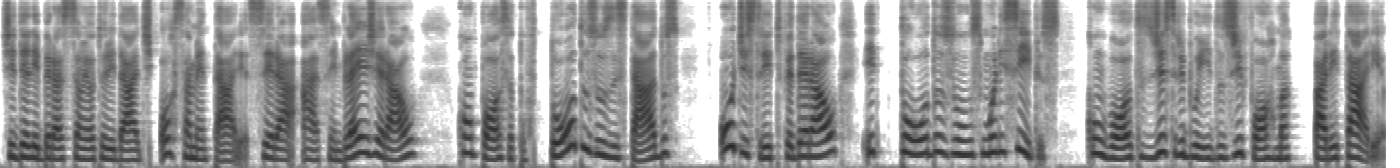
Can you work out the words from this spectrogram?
de deliberação e autoridade orçamentária será a Assembleia Geral, composta por todos os estados, o Distrito Federal e todos os municípios, com votos distribuídos de forma paritária.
